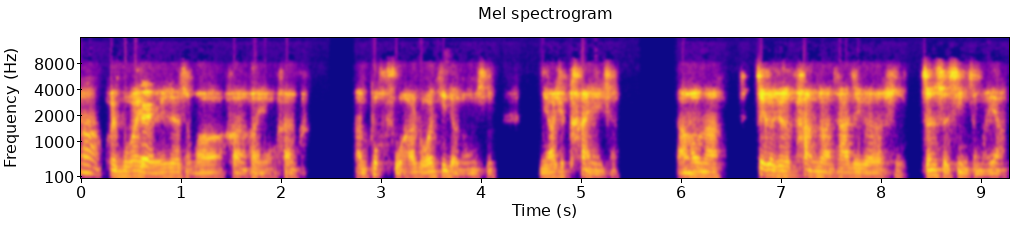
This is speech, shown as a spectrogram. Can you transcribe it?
嗯，会不会有一些什么很很很很不符合逻辑的东西？你要去看一下。然后呢，这个就是判断他这个是真实性怎么样。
